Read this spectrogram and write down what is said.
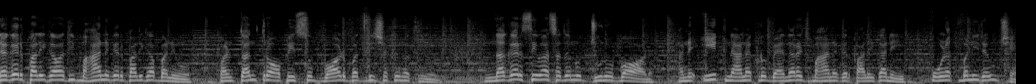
નગરપાલિકામાંથી મહાનગરપાલિકા બન્યું, પણ તંત્ર ઓફિસનું બોર્ડ બદલી શક્યું નથી. નગર સેવા સદનનું જૂનું બોર્ડ અને એક નાનકડું બેનર જ મહાનગરપાલિકાની ઓળખ બની રહ્યું છે.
